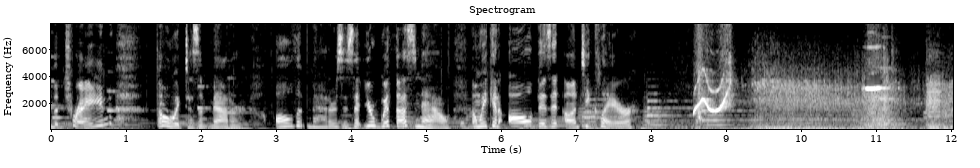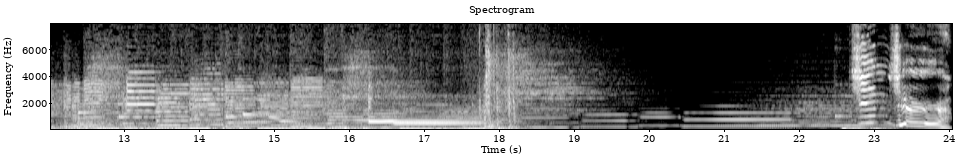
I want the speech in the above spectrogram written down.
On the train? Oh, it doesn't matter. All that matters is that you're with us now, and we can all visit Auntie Claire. Ginger!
